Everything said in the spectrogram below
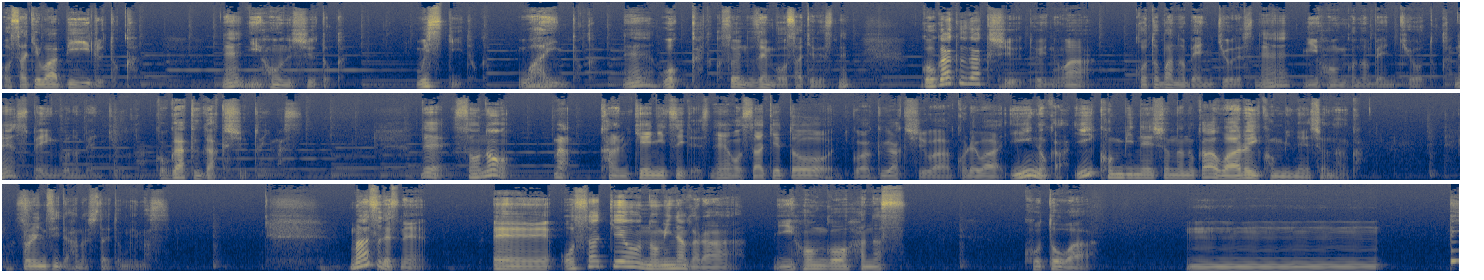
お酒はビールとか。ね日本酒とか。ウイスキーとか。ワインとか。ねウォッカとか。そういうの全部お酒ですね。語学学習というのは言葉の勉強ですね。日本語の勉強とかねスペイン語の勉強とか。語学学習と言います。でそのまあ関係についてですねお酒と語学学習はこれはいいのかいいコンビネーションなのか悪いコンビネーションなのかそれについて話したいと思います。まずですね、えー、お酒を飲みながら日本語を話すことはうーんピン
